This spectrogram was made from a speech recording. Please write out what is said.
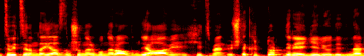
Twitter'ımda yazdım şunları bunları aldım diye. Abi Hitman 3'te 44 liraya geliyor dediler.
